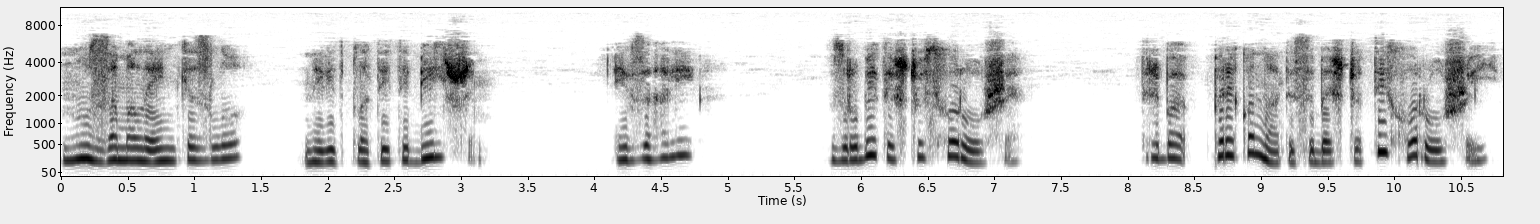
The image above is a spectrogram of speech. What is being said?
ну, за маленьке зло не відплатити більшим. І взагалі зробити щось хороше. Треба переконати себе, що ти хороший.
